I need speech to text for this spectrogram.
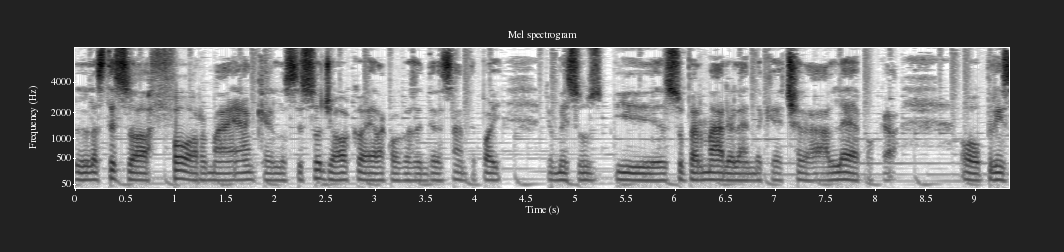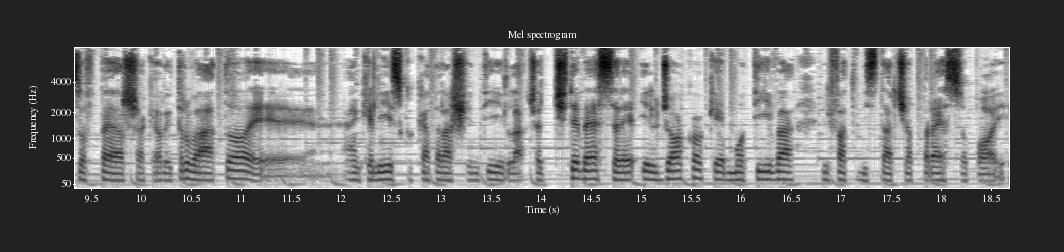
la stessa forma e anche lo stesso gioco era qualcosa di interessante. Poi gli ho messo Super Mario Land che c'era all'epoca o Prince of Persia che ho ritrovato e anche lì scoccata la scintilla cioè ci deve essere il gioco che motiva il fatto di starci appresso poi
